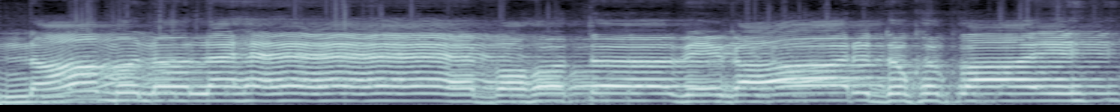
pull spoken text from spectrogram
ਨਾਮ ਨ ਲਹੈ ਬਹੁਤ ਵਿਗਾਰ ਦੁਖ ਪਾਏ।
